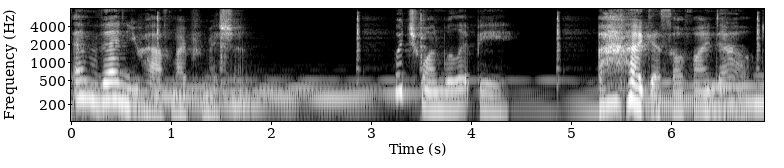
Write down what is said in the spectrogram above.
and then you have my permission. Which one will it be? I guess I'll find out.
